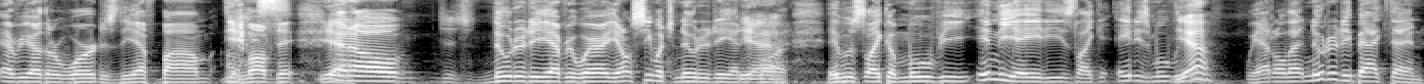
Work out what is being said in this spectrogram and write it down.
every other word is the f bomb. Yes. I loved it. Yeah. You know, just nudity everywhere. You don't see much nudity anymore. It was like a movie in the '80s, like '80s movie. Yeah. we had all that nudity back then.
